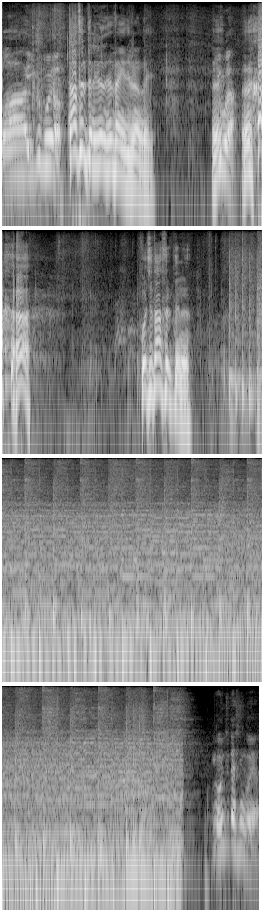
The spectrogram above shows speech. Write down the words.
와 이거 뭐예요? 땄을 때는 이런 현상이 일어난 거지. 이게 뭐야? 꽃이 땄을 때는. 이거 언제 따신 거예요?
